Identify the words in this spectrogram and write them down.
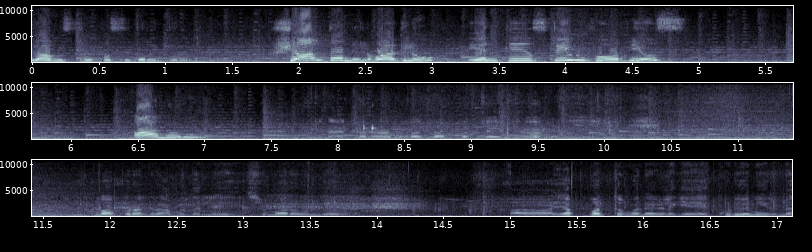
ಗ್ರಾಮಸ್ಥರು ಉಪಸ್ಥಿತರಿದ್ದರು. ಶಾಂತ ನಿಲುವಾಗಿಲು NKS TV four news, Aluru. ಗ್ರಾಮ ಪಂಚಾಯತ್ ವ್ಯಾಪ್ತಿಯಲ್ಲಿ ಗ್ರಾಮದಲ್ಲಿ ಸುಮಾರು ಒಂದು ಎಪ್ಪತ್ತು ಮನೆಗಳಿಗೆ ಕುಡಿಯೋ ನೀರಿನ,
